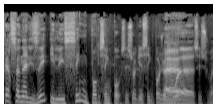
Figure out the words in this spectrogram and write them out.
personnalisés, ils les signent pas. Il signe pas. C'est sûr qu'il signe pas. Je Euh, le vois euh, assez souvent.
